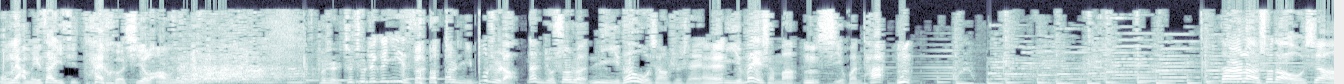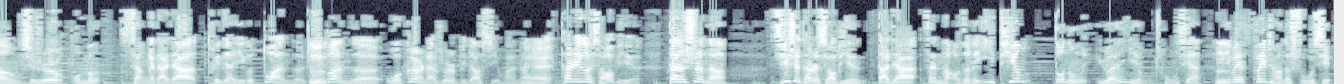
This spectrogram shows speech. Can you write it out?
我们俩没在一起，太可惜了啊！我跟你说，不是，就就这个意思，就是你不知道，那你就说说你的偶像是谁？哎，你为什么嗯喜欢他？嗯。当然了，说到偶像，其实我们想给大家推荐一个段子。这个段子，我个人来说是比较喜欢的。哎，它是一个小品，但是呢，即使它是小品，大家在脑子里一听都能原影重现，嗯、因为非常的熟悉。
